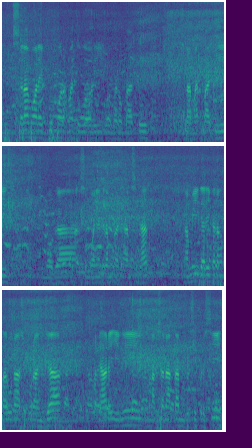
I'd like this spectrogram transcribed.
Assalamualaikum warahmatullahi wabarakatuh. Selamat pagi. Semoga semuanya dalam keadaan sehat. Kami dari Karang Taruna Sukuranja Pada hari ini melaksanakan bersih-bersih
